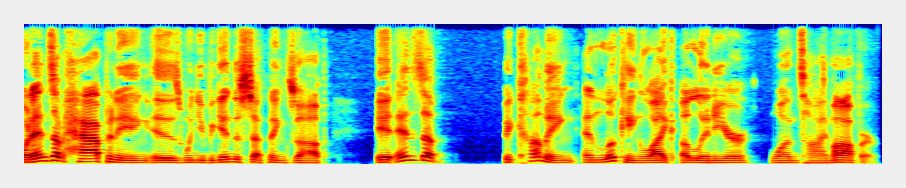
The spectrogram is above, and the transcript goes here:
What ends up happening is when you begin to set things up, it ends up becoming and looking like a linear one time offer.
